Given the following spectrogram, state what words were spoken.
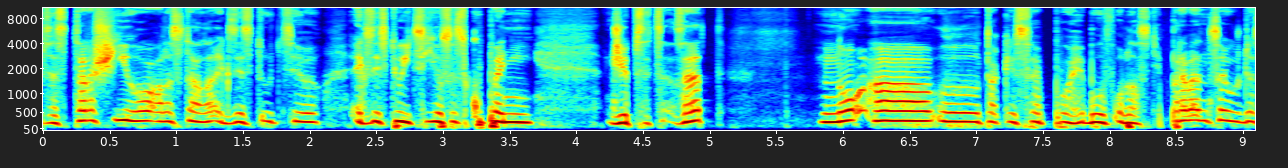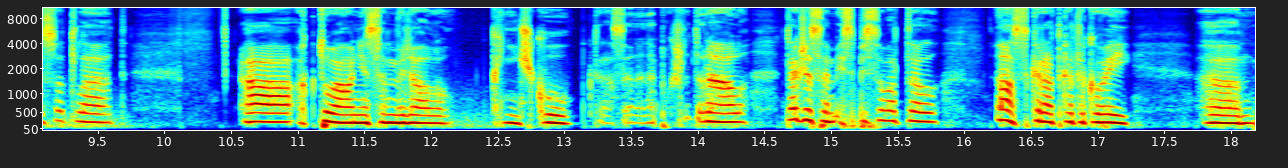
ze staršího, ale stále existujícího, existujícího se skupení Gypsy.cz. No a uh, taky se pohybuju v oblasti prevence už 10 let a aktuálně jsem vydal knížku, která se Nepošli to dál, takže jsem i spisovatel a zkrátka takový uh,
